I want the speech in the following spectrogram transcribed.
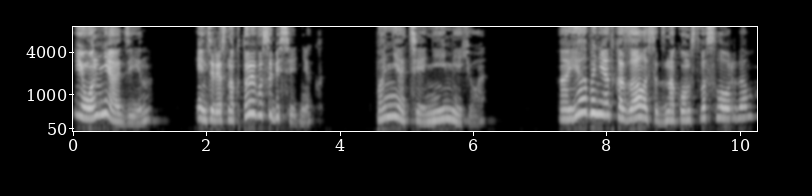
«И он не один. Интересно, кто его собеседник?» Понятия не имею. А я бы не отказалась от знакомства с лордом,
